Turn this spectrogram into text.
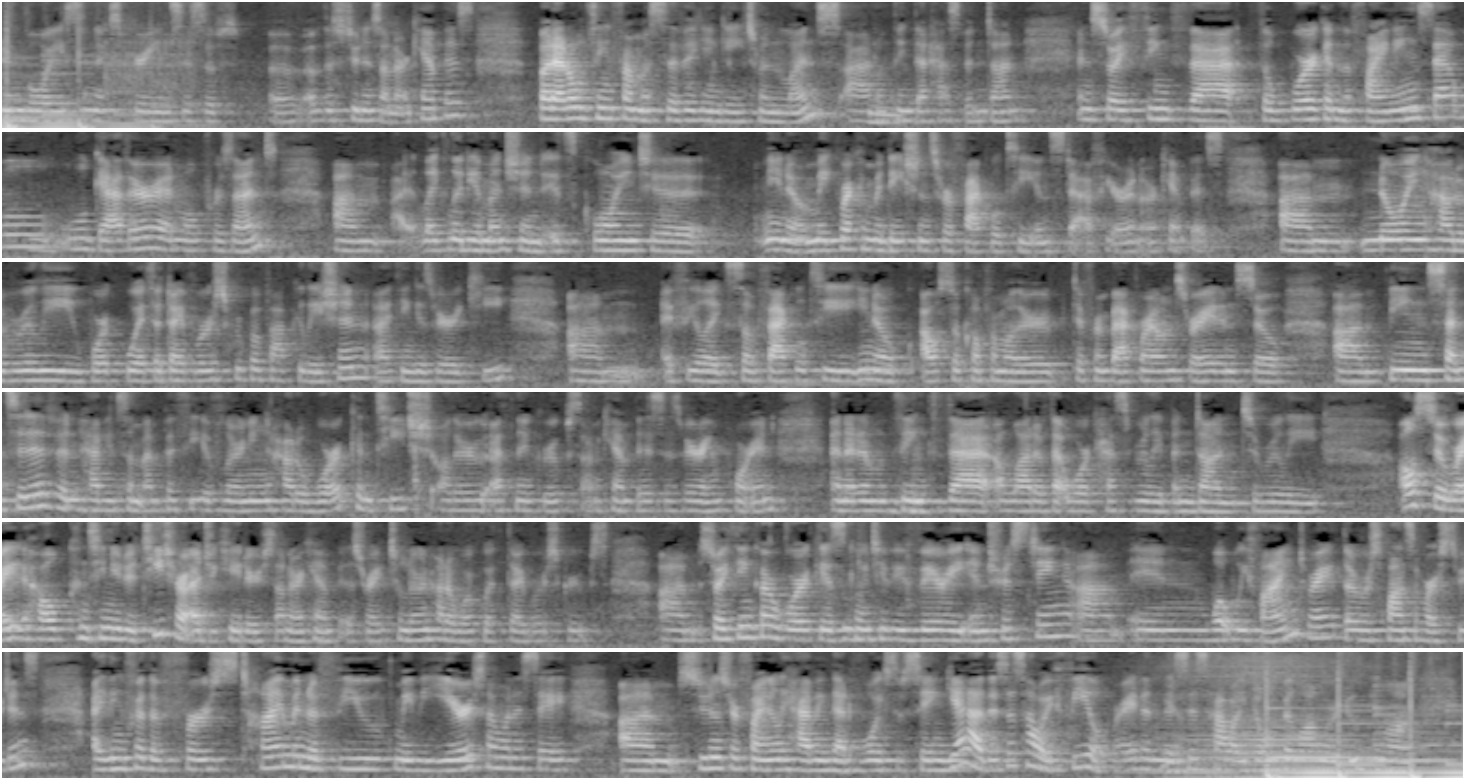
voice and experiences of, of, of the students on our campus. But I don't think from a civic engagement lens, I don't Mm. think that has been done. And so I think that the work and the findings that we'll, we'll gather and we'll present, um, like Lydia mentioned, it's going to you know make recommendations for faculty and staff here on our campus. Um, knowing how to really work with a diverse group of population i think is very key. Um, i feel like some faculty you know also come from other different backgrounds right? And so um, being sensitive and having some empathy of learning how to work and teach other ethnic groups on campus is very important. And i don't think that a lot of that work has really been done to really also right help continue to teach our educators on our campus right to learn how to work with diverse groups. Um, so i think our work is going to be very interesting um, in what we find right the response of our students. I think for the first time in a few maybe years i want to say um, students are finally having that voice of saying yeah this is how i feel right and this is how i don't belong or do belong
